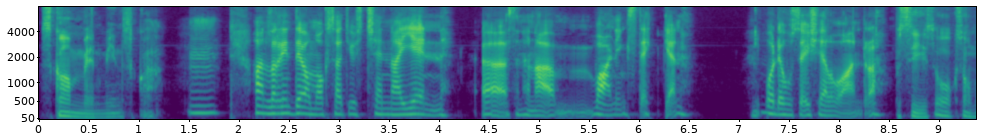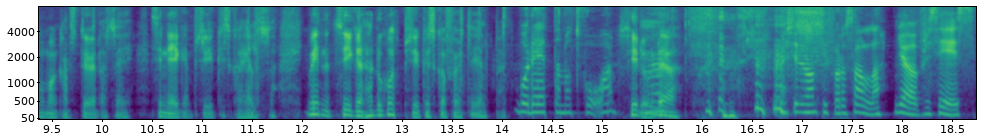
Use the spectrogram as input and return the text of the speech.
skammen minskar. Mm. Handlar inte om också att just känna igen äh, sådana varningstecken både hos sig själv och andra. Precis, och också om hur man kan stödja sig, sin egen psykiska hälsa. Jag vet inte, Sigrid, har du gått psykiska första hjälpen? Både ettan och tvåan. Ser du mm. det? Kanske det är någonting för oss alla. Ja, precis.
